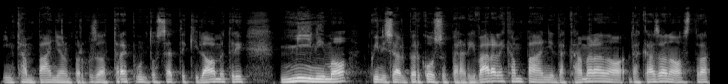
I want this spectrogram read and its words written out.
in, campagna, un percorso da 3.7 km minimo, quindi c'era il percorso per arrivare alle campagne da, no, da, casa nostra,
